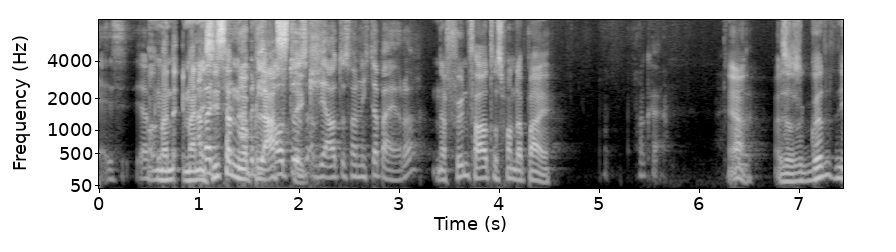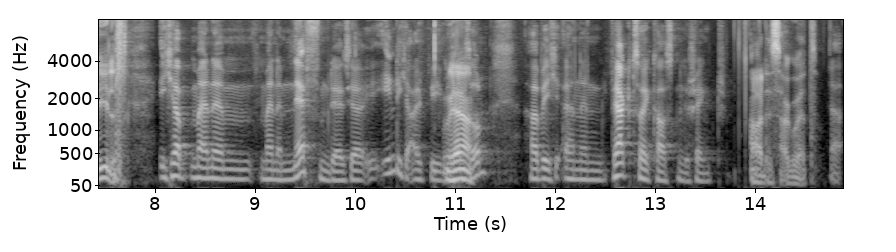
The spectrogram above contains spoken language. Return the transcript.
Ja, ist, okay. Und man- ich meine, es ist ja nur aber Die Plastik. Autos, aber die Autos waren nicht dabei, oder? Na, fünf Autos waren dabei. Okay. Ja, also so ein guter Deal. Ich habe meinem, meinem Neffen, der ist ja ähnlich alt wie mein Ja. Sohn, habe ich einen Werkzeugkasten geschenkt. Aber das ist auch gut. Ja,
